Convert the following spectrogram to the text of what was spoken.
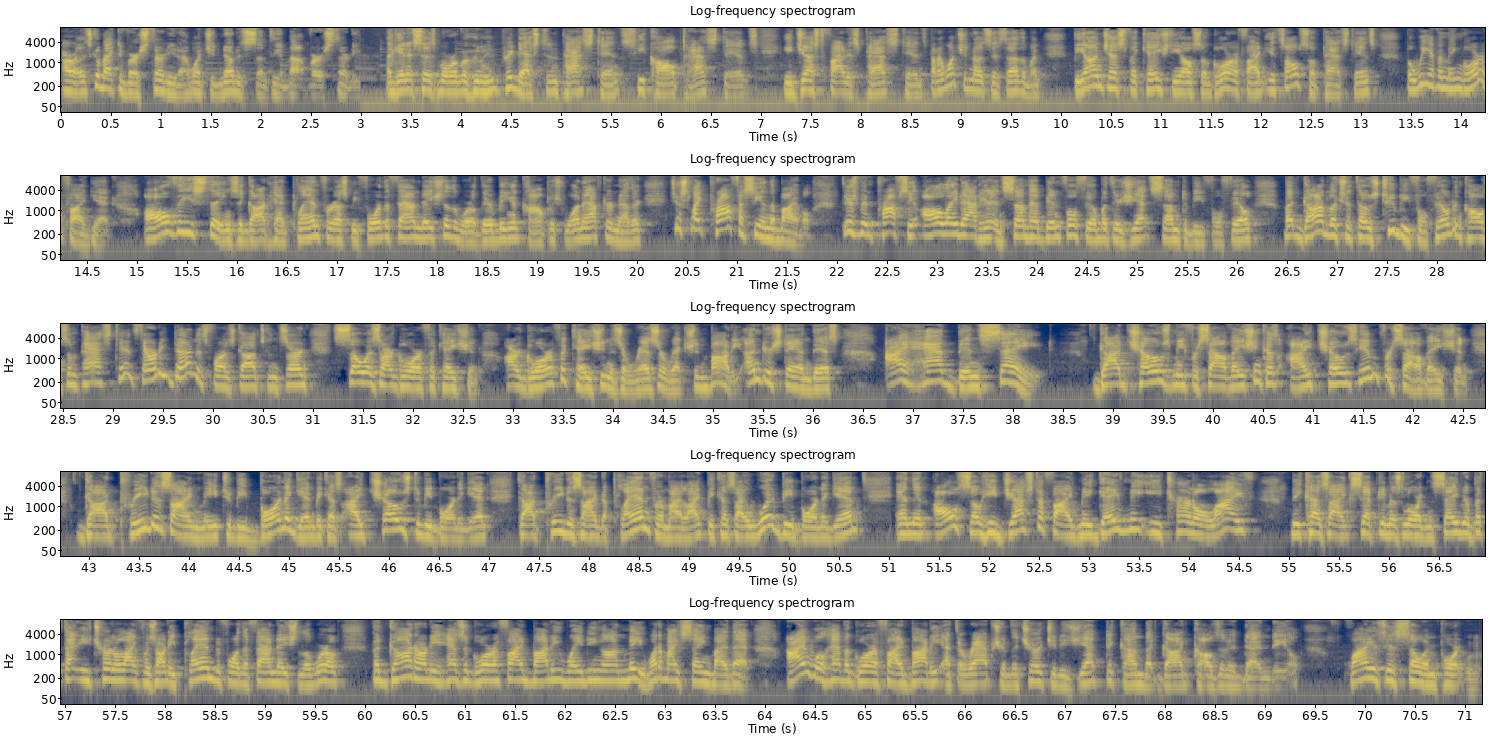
All right, let's go back to verse 30, and I want you to notice something about verse 30. Again, it says, Moreover, whom he predestined, past tense, he called, past tense, he justified as past tense. But I want you to notice this other one. Beyond justification, he also glorified. It's also past tense, but we haven't been glorified yet. All these things that God had planned for us before the foundation of the world, they're being accomplished one after another, just like prophecy in the Bible. There's been prophecy all laid out here, and some have been fulfilled, but there's yet some to be fulfilled. But God looks at those to be fulfilled and calls them past tense. They're already done as far as God's concerned. So is our glorification. Our glorification is a resurrection body. Understand this. I have been saved. God chose me for salvation because I chose him for salvation. God predesigned me to be born again because I chose to be born again. God predesigned a plan for my life because I would be born again. And then also he justified me, gave me eternal life because I accept him as Lord and Savior. But that eternal life was already planned before the foundation of the world. But God already has a glorified body waiting on me. What am I saying by that? I will have a glorified body at the rapture of the church. It is yet to come, but God calls it a done deal. Why is this so important?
